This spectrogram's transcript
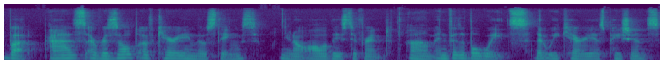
But as a result of carrying those things, you know, all of these different um, invisible weights that we carry as patients.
